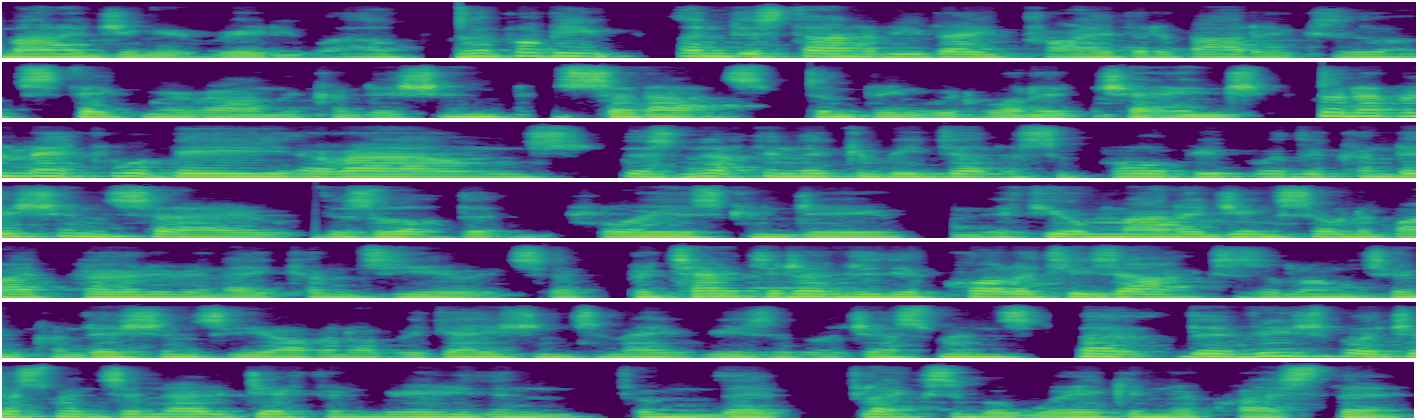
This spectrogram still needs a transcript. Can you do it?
managing it really well. They're probably understandably very private about it because there's a lot of stigma around the condition. So that's something we'd want to change. Another myth would be around there's nothing that can be done to support people with the condition. So there's a lot that employers can do. If you're managing someone with bipolar and they come to you, it's protected under the Equalities Act as a long-term condition. So you have an obligation to make reasonable adjustments. But the reasonable adjustments are no different really than from the flexible working request that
